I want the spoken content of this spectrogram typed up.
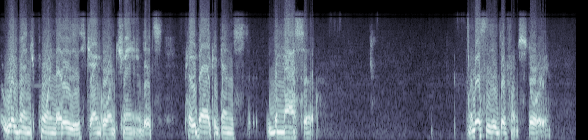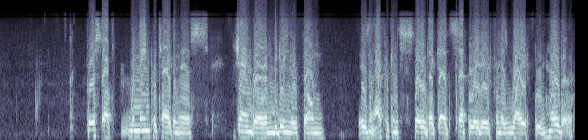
revenge porn that is Django Unchained, it's payback against the massa. And this is a different story. First off, the main protagonist, Django, in the beginning of the film, is an African slave that got separated from his wife, Broomhilda,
